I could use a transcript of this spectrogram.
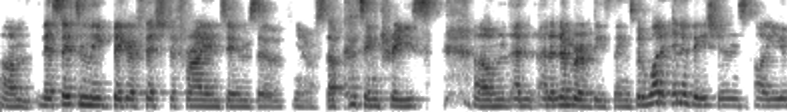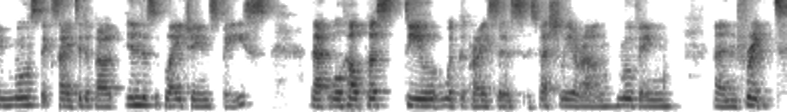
Um, there's certainly bigger fish to fry in terms of you know stop cutting trees um, and, and a number of these things. But what innovations are you most excited about in the supply chain space that will help us deal with the crisis, especially around moving and freight,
